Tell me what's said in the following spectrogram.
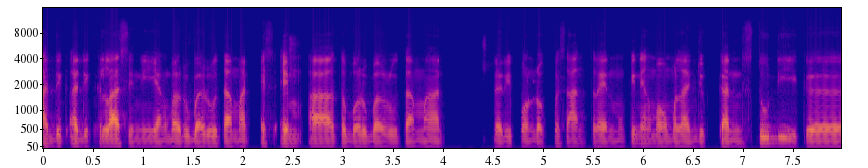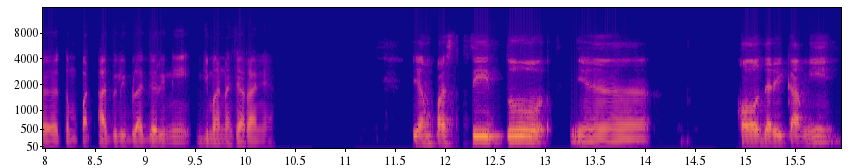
adik-adik kelas ini yang baru-baru tamat SMA atau baru-baru tamat dari pondok pesantren mungkin yang mau melanjutkan studi ke tempat Adli belajar ini gimana caranya? Yang pasti itu ya kalau dari kami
